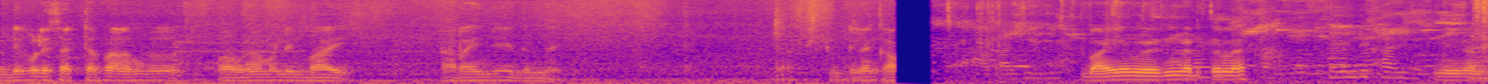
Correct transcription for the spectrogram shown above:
അടിപൊളി സെറ്റപ്പാണ് നമുക്ക് ഉറങ്ങാൻ വേണ്ടി ബായ് അറേഞ്ച് ചെയ്തിരുന്നത് കിട്ടില്ല ബായിന് വീടിന്റെ അടുത്തുള്ള മീനാണ്.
